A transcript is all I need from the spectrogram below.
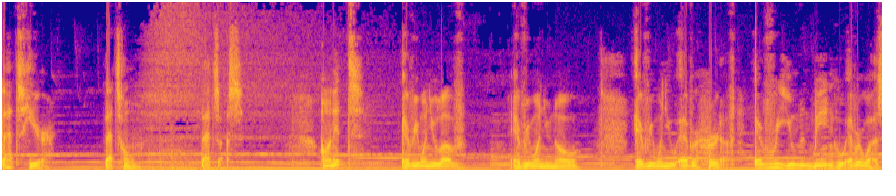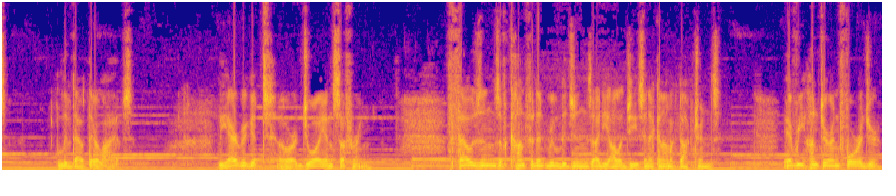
That's here. That's home. That's us. On it, everyone you love, everyone you know, everyone you ever heard of, every human being who ever was, lived out their lives. The aggregate of our joy and suffering, thousands of confident religions, ideologies, and economic doctrines, every hunter and forager,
